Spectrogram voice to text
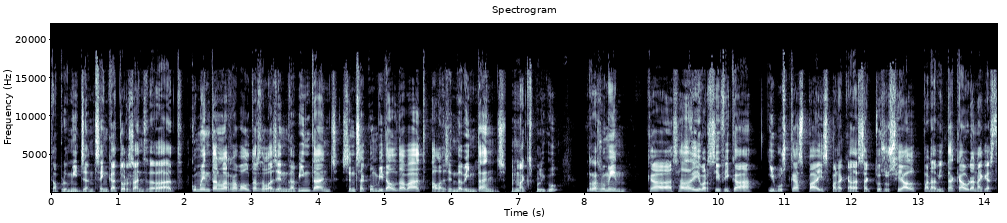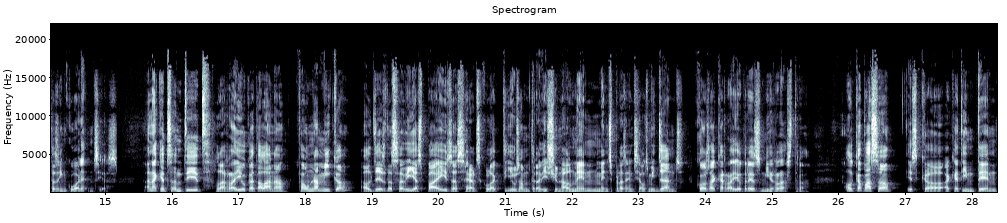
que promitgen 114 anys d'edat, comenten les revoltes de la gent de 20 anys sense convidar el debat a la gent de 20 anys. M'explico? Resumint, que s'ha de diversificar i buscar espais per a cada sector social per evitar caure en aquestes incoherències. En aquest sentit, la ràdio catalana fa una mica el gest de cedir espais a certs col·lectius amb tradicionalment menys presència als mitjans, cosa que Radio 3 ni rastra. El que passa és que aquest intent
